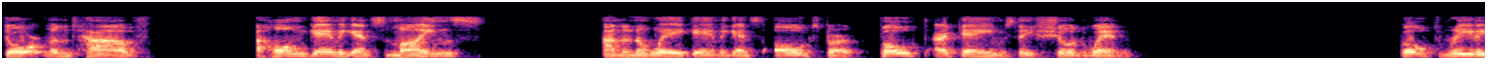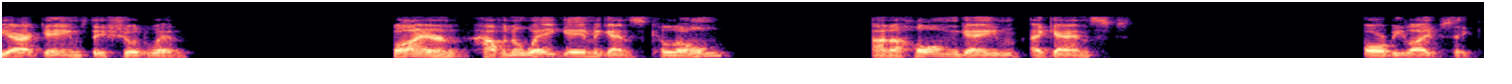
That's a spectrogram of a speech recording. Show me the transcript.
Dortmund have a home game against Mainz and an away game against Augsburg. Both are games they should win. Both really are games they should win. Bayern have an away game against Cologne and a home game against RB Leipzig.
